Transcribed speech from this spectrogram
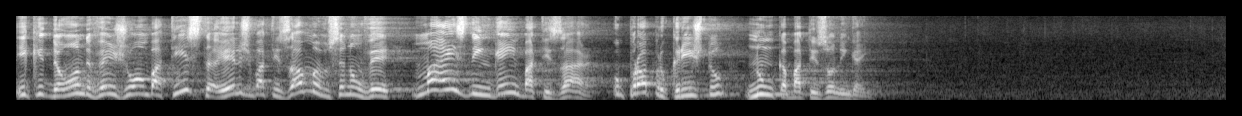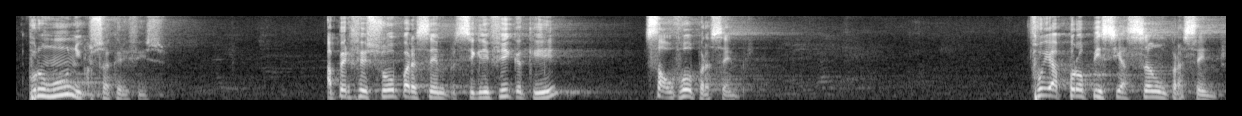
e que de onde vem João Batista, eles batizavam, mas você não vê mais ninguém batizar. O próprio Cristo nunca batizou ninguém. por um único sacrifício. Aperfeiçoou para sempre significa que salvou para sempre. Foi a propiciação para sempre.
